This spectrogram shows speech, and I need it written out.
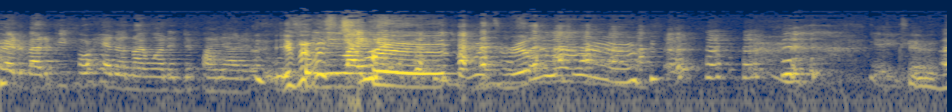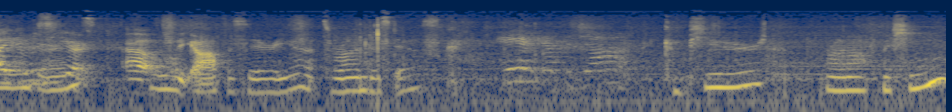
read about it beforehand and I wanted to find out if it was If it was really like true, it. if it was really true. Two Oh, the it was here. Oh. This is the office area. It's Rhonda's desk. Hey, I got the job. Computers, runoff machine.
